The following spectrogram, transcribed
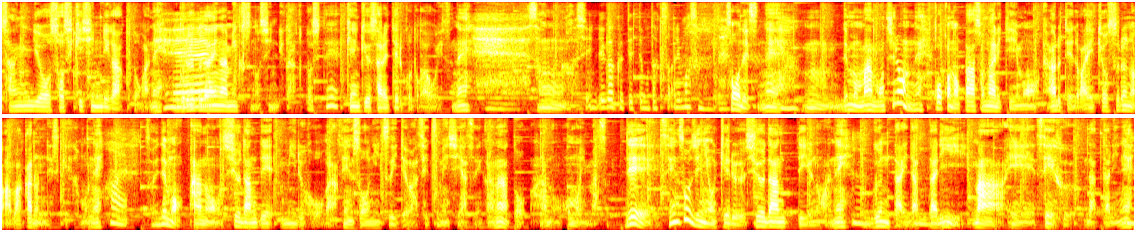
産業組織心理学とかねグループダイナミクスの心理学として研究されていることが多いですね。へえそっか、心理学って言ってもたくさんありますもんね。そうですね、うん、でもまあもちろんね個々のパーソナリティもある程度は影響するのはわかるんですけれどもね。はい。それでもあの集団で見る方が戦争については説明しやすいかなとあの思います。で戦争時における集団っていうのはね、うん。軍隊だったり、まあ、えー政府だったりね、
